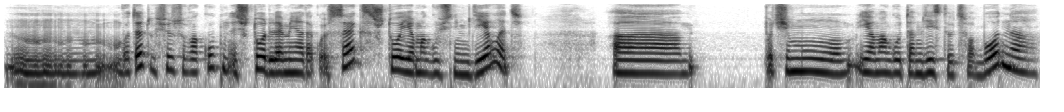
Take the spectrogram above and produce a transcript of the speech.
Вот эту всю совокупность, что для меня такой секс, что я могу с ним делать, а, почему я могу там действовать свободно,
